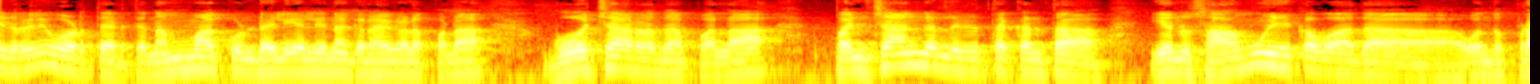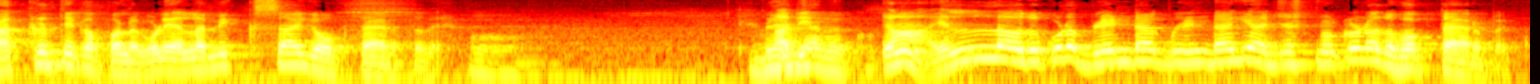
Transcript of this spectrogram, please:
ಇದರಲ್ಲಿ ಓಡ್ತಾ ಇರುತ್ತೆ. ನಮ್ಮ ಕುಂಡಲಿಯಲ್ಲಿನ ಗ್ರಹಗಳ ಫಲ ಗೋಚಾರದ ಫಲ ಪಂಚಾಂಗದಲ್ಲಿರ್ತಕ್ಕಂಥ ಏನು ಸಾಮೂಹಿಕವಾದ ಒಂದು ಪ್ರಾಕೃತಿಕ ಫಲಗಳು ಎಲ್ಲ ಮಿಕ್ಸ್ ಆಗಿ ಹೋಗ್ತಾ ಇರ್ತದೆ. ಹಾಂ ಎಲ್ಲ ಅದು ಕೂಡ ಬ್ಲೆಂಡಾಗಿ ಬ್ಲೆಂಡಾಗಿ ಅಡ್ಜಸ್ಟ್ ಮಾಡ್ಕೊಂಡು ಅದು ಹೋಗ್ತಾ ಇರಬೇಕು.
